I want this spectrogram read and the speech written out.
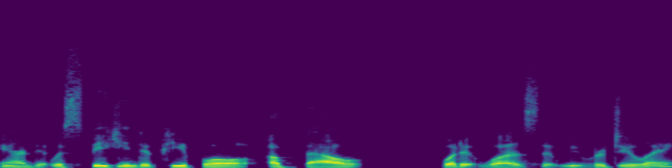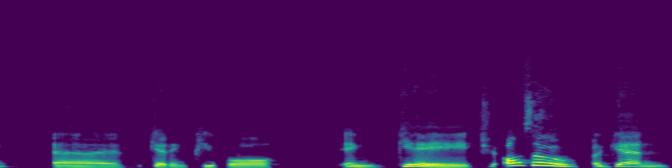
and it was speaking to people about what it was that we were doing and getting people engaged. Also, again,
